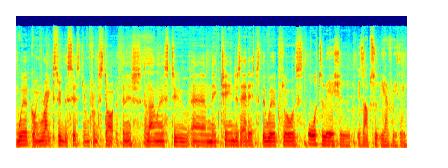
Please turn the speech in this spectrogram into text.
work going right through the system from start to finish, allowing us to um, make changes, edit the workflows. Automation is absolutely everything.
